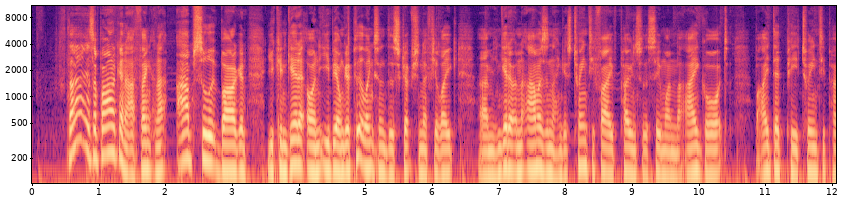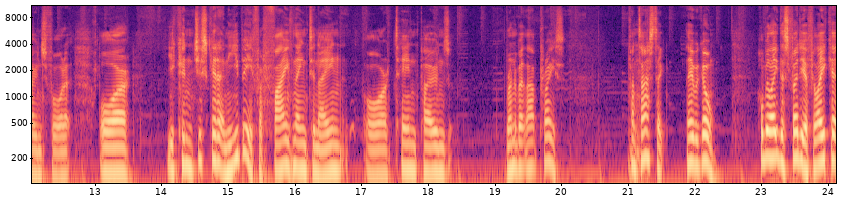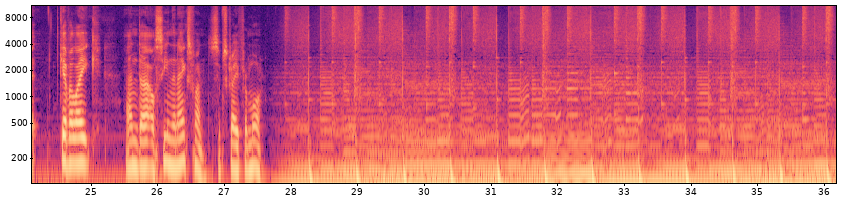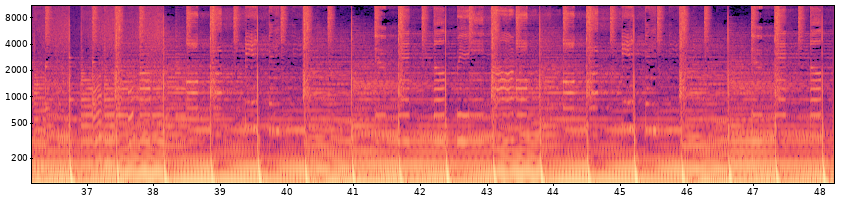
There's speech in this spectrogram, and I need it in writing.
That is a bargain, I think, an absolute bargain. You can get it on eBay. I'm going to put the links in the description if you like. Um, you can get it on Amazon. I think it's £25 for the same one that I got, but I did pay £20 for it. Or you can just get it on eBay for $5.99 or £10, run about that price. Fantastic. There we go. Hope you like this video. If you like it, give a like, and uh, I'll see you in the next one. Subscribe for more.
